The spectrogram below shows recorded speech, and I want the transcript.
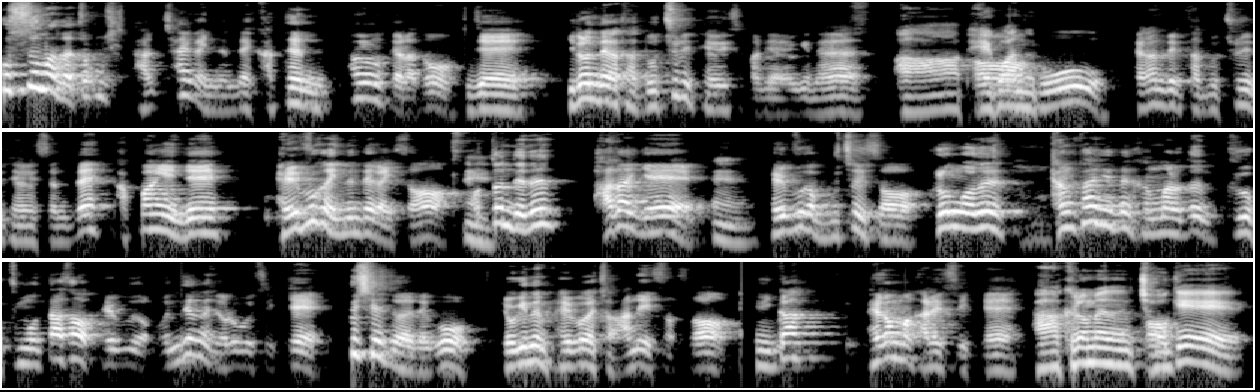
호수마다 조금씩 다 차이가 있는데 같은 평형대라도 이제 이런 데가 다 노출이 되어 있을 거 아니야 여기는 아, 배관으로. 배관들이 다 노출이 되어 있었는데 각 방에 이제 밸브가 있는 데가 있어 네. 어떤 데는 바닥에 네. 밸브가 묻혀 있어 그런 거는 장판이든 강마루든 그거 구멍 따서 밸브 언젠간 열어볼 수 있게 표시해줘야 되고 여기는 밸브가 저 안에 있었어 그러니까 배관만 가릴 수 있게 아, 그러면 저게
